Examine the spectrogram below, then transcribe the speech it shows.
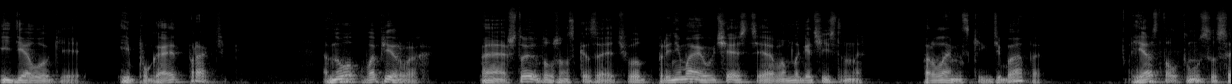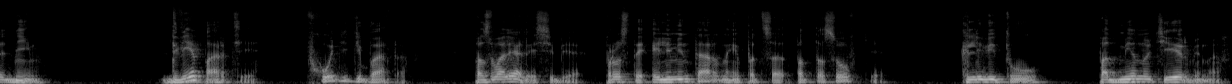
идеологии и пугает практика. Ну, во-первых, э, что я должен сказать? Вот принимая участие во многочисленных парламентских дебатах, я столкнулся с одним. Две партии в ходе дебатов позволяли себе просто элементарные подтасовки, клевету, подмену терминов,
